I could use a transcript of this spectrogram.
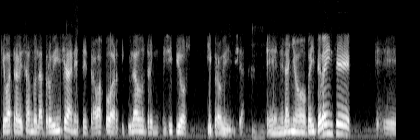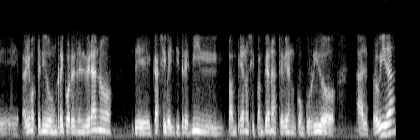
que va atravesando la provincia en este trabajo articulado entre municipios y provincia. En el año 2020 eh, habíamos tenido un récord en el verano de casi 23.000 pampeanos y pampeanas que habían concurrido al Provida.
